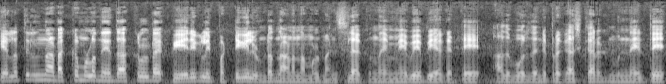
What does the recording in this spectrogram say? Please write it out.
കേരളത്തിൽ നിന്ന് അടക്കമുള്ള നേതാക്കളുടെ പേരുകൾ ഈ പട്ടികയിലുണ്ടെന്നാണ് നമ്മൾ മനസ്സിലാക്കുന്നത്. എം എ ബേബി ആകട്ടെ അതുപോലെ തന്നെ പ്രകാശ് കാരൻ മുൻ നേരത്തെ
